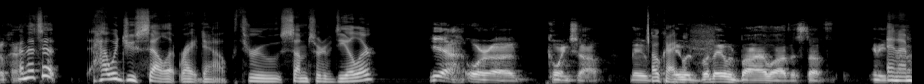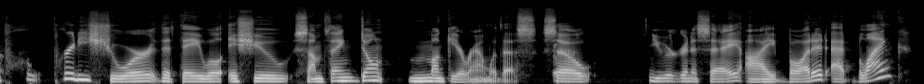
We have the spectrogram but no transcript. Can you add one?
Okay. And that's it. How would you sell it right now? Through some sort of dealer? Yeah, or a coin shop. They, okay. they would, but they would buy a lot of the stuff. Anytime. And I'm pr- pretty sure that they will issue something. Don't monkey around with this. So okay you were going to say, I bought it at blank,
